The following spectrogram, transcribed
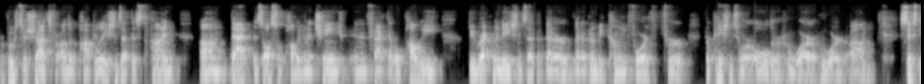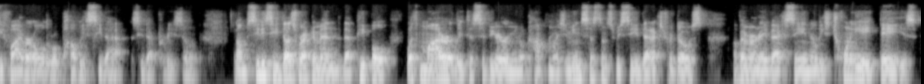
or booster shots for other populations at this time, um, that is also probably going to change. And in fact, that will probably be recommendations that, that are that are going to be coming forth for for patients who are older who are who are um, 65 or older we'll probably see that see that pretty soon um, cdc does recommend that people with moderately to severe immunocompromised immune systems receive that extra dose of mrna vaccine at least 28 days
